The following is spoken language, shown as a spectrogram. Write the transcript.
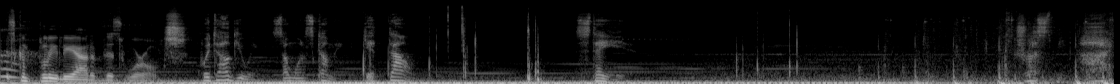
It's completely out of this world. Shh. Quit arguing. Someone's coming. Get down. Stay here. Trust me. Hide.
